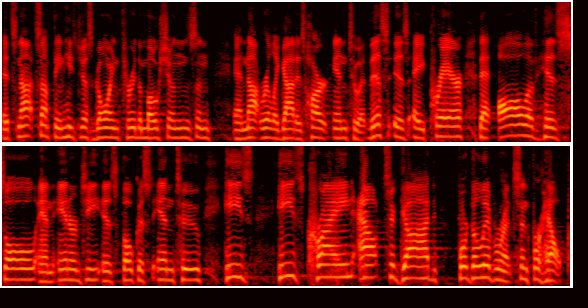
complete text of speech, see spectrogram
It's not something he's just going through the motions and, and not really got his heart into it. This is a prayer that all of his soul and energy is focused into. He's, he's crying out to God for deliverance and for help.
